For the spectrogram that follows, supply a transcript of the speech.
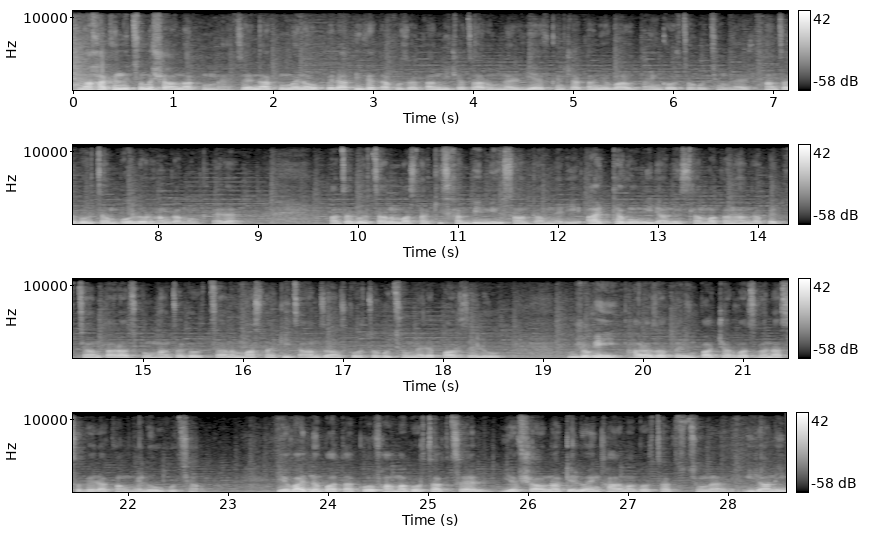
Նախաքննությունը շարունակվում է։ Ձեռնարկվում են օպերատիվ հետախուզական միջոցառումներ եւ քնչական եւ վարույթային գործողություններ, հանցագործության բոլոր հանգամանքները, հանցագործությանը մասնակից խմբի մյուս անդամների, այդ թվում Իրանի Իսլամական Հանրապետության տարածքում հանցագործությանը մասնակից անձանց գործողությունները բարձելու, ուժողի հարազատներին պատճառված վնասը վերականգնելու ուղղությամբ եւ այդ նպատակով համագործակցել եւ շարունակելու ենք համագործակցությունը Իրանի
